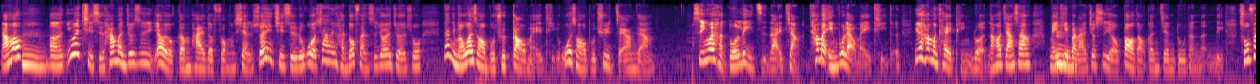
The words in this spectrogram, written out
然后嗯、呃，因为其实他们就是要有跟拍的风险，所以其实如果像很多粉丝就会觉得说，那你们为什么不去告媒体？为什么不去怎样怎样？是因为很多例子来讲，他们赢不了媒体的，因为他们可以评论，然后加上媒体本来就是有报道跟监督的能力，嗯、除非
